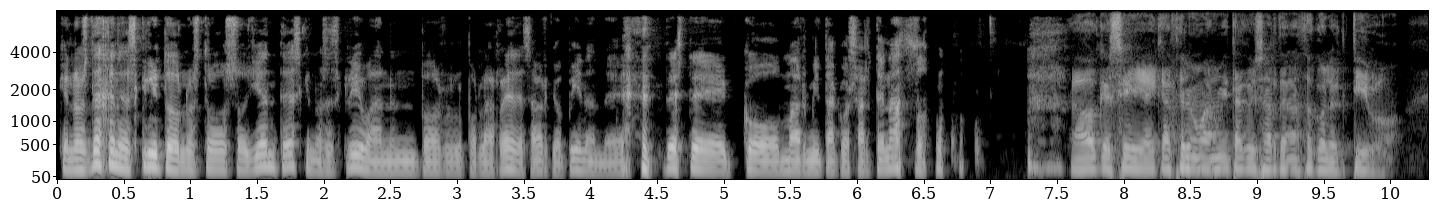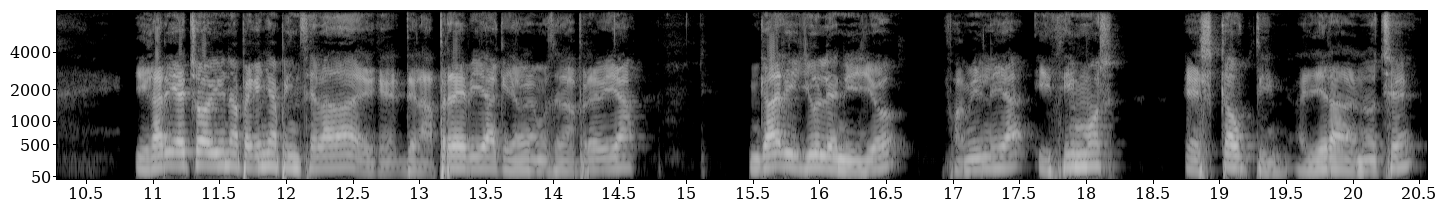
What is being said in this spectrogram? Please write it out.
que nos dejen escritos nuestros oyentes, que nos escriban por, por las redes a ver qué opinan de, de este comarmitaco sartenazo. Claro que sí, hay que hacer un marmitaco y sartenazo colectivo. Y Gary ha hecho ahí una pequeña pincelada de, la previa, que ya hablamos de la previa. Gary, Julen y yo, familia, hicimos scouting ayer a la noche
